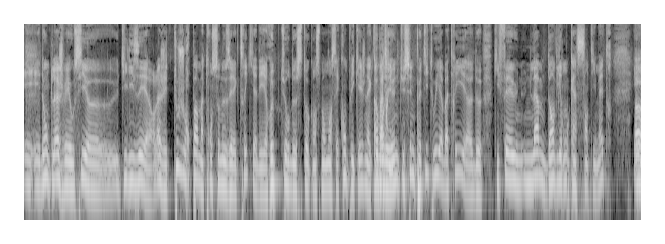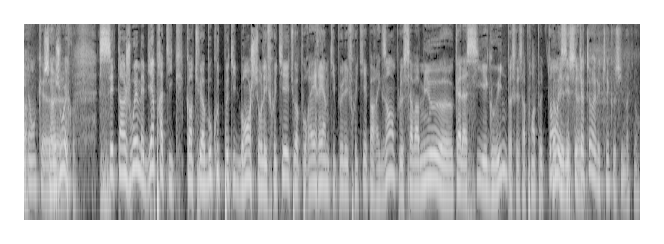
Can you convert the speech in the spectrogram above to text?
et, et- et donc là, je vais aussi euh, utiliser. Alors là, j'ai toujours pas ma tronçonneuse électrique. Il y a des ruptures de stock en ce moment, c'est compliqué. Je n'ai commandé batterie une. Tu sais, une petite, oui, à batterie euh, de qui fait une, une lame d'environ 15 cm. Et Ah, donc, C'est euh, un jouet, quoi. C'est un jouet, mais bien pratique. Quand tu as beaucoup de petites branches sur les fruitiers, tu vois, pour aérer un petit peu les fruitiers, par exemple, ça va mieux euh, qu'à la scie Goin, parce que ça prend un peu de temps. Non, mais et il y a des c'est- sécateurs électriques aussi maintenant.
